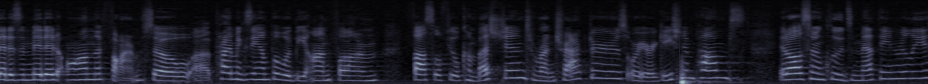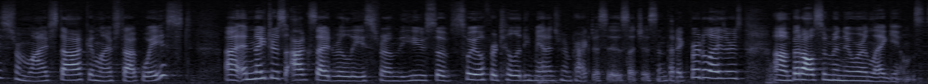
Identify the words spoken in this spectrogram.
that is emitted on the farm. So a prime example would be on-farm fossil fuel combustion to run tractors or irrigation pumps. It also includes methane release from livestock and livestock waste, uh, and nitrous oxide release from the use of soil fertility management practices such as synthetic fertilizers, um, but also manure and legumes.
